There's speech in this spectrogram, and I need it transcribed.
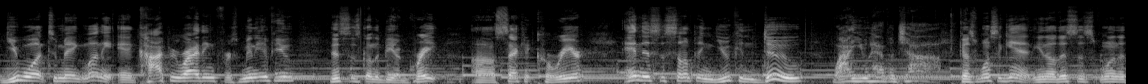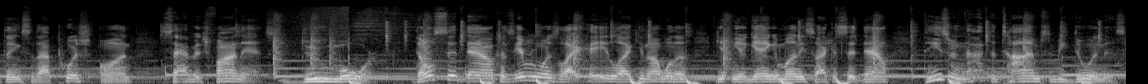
You want to make money and copywriting for many of you, this is going to be a great uh, second career. And this is something you can do while you have a job. Because once again, you know, this is one of the things that I push on Savage Finance. Do more. Don't sit down because everyone's like, hey, like, you know, I want to get me a gang of money so I can sit down. These are not the times to be doing this.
